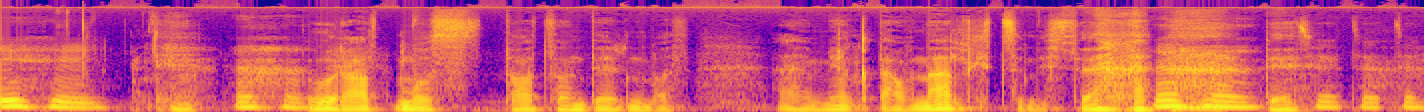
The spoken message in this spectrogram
Аа. Өөр албан бус тооцоон дээр нь бас 1000 давнаа л гэсэн байсан. Тий. Зүг зүг зүг.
